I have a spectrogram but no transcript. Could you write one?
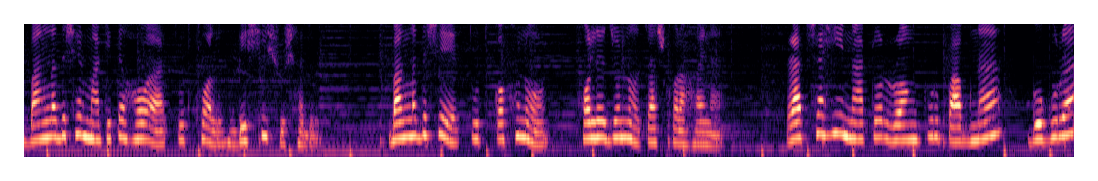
বাংলাদেশের মাটিতে হওয়া তুতফল বেশি সুস্বাদু। বাংলাদেশে তুত কখনো ফলের জন্য চাষ করা হয় না। রাজশাহী নাটোর রংপুর পাবনা বগুড়া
